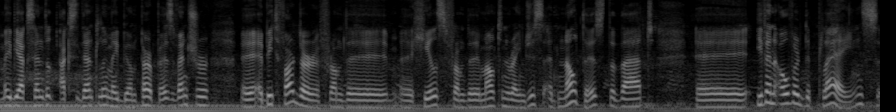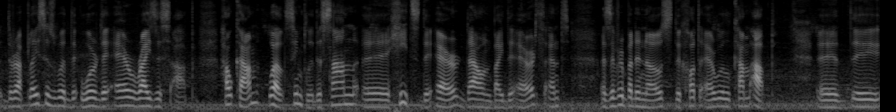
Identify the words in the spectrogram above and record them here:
maybe accident accidentally, maybe on purpose, venture uh, a bit further from the uh, hills, from the mountain ranges, and noticed that uh, even over the plains, there are places where the, where the, air rises up. How come? Well, simply the sun uh, heats the air down by the earth, and as everybody knows, the hot air will come up. Uh, the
